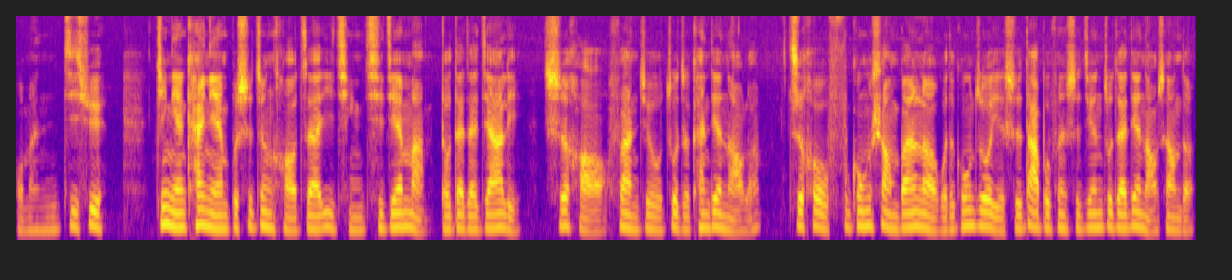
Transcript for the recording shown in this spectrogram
我们继续。今年开年不是正好在疫情期间嘛，都待在家里，吃好饭就坐着看电脑了。之后复工上班了，我的工作也是大部分时间坐在电脑上的，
